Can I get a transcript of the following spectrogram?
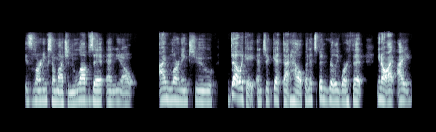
is learning so much and loves it. And, you know, I'm learning to delegate and to get that help. And it's been really worth it. You know, I, I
